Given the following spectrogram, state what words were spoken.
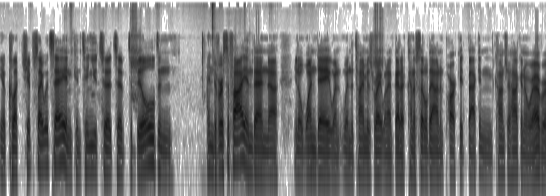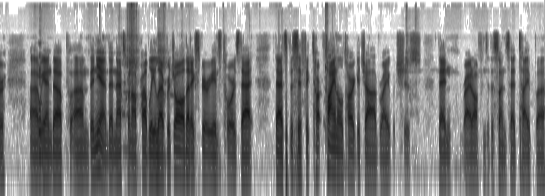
you know, collect chips, I would say, and continue to, to, to build and and diversify and then uh, you know one day when when the time is right when i've got to kind of settle down and park it back in conshohocken or wherever uh, we end up, um, then yeah, then that's when I'll probably leverage all that experience towards that that specific tar- final target job, right? Which is then right off into the sunset type uh,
